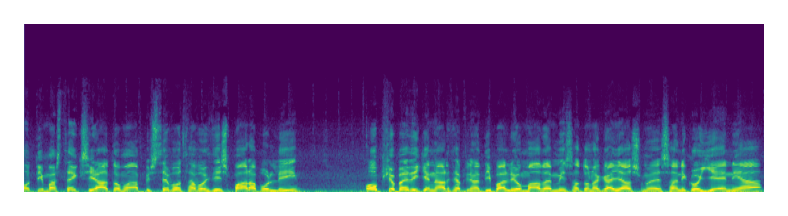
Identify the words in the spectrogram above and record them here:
ότι είμαστε 6 άτομα, πιστεύω ότι θα βοηθήσει πάρα πολύ. Όποιο παιδί και να έρθει από την αντίπαλη ομάδα, εμείς θα τον αγκαλιάσουμε σαν οικογένεια,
